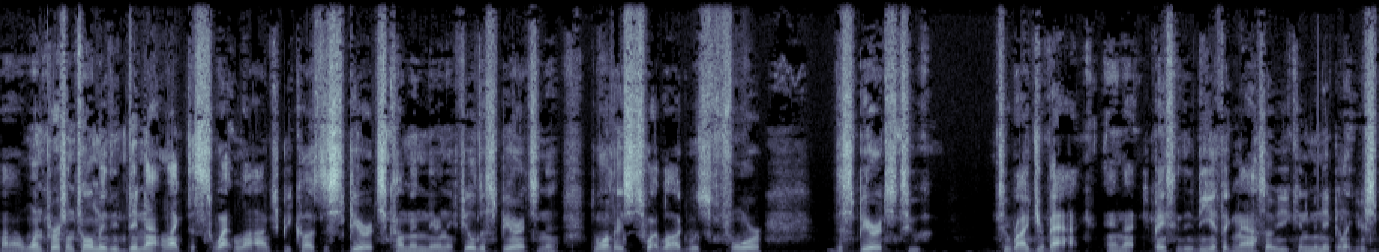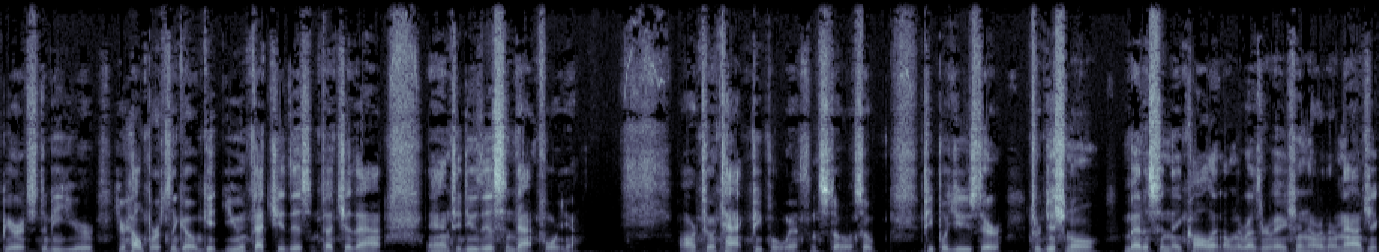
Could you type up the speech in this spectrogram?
Uh, one person told me they did not like the sweat lodge because the spirits come in there and they feel the spirits, and the well, the sweat lodge was for the spirits to to ride your back, and that basically the deific mask, so you can manipulate your spirits to be your your helpers to go get you and fetch you this and fetch you that, and to do this and that for you, or to attack people with, and so so people use their traditional medicine they call it on the reservation or their magic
